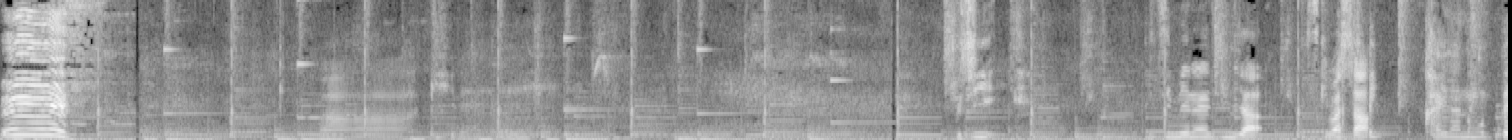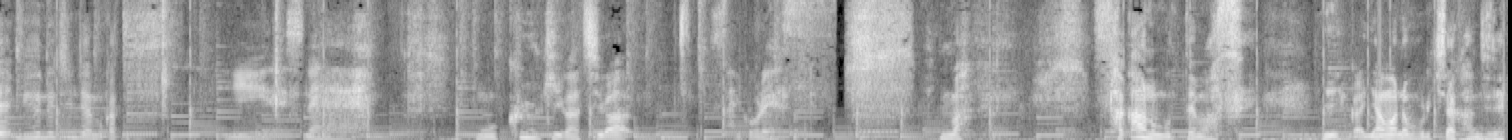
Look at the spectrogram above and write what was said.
うーす。わー、綺麗。無事、三峯神社着きました。はい、階段登って三峯神社に向かって、いいですね。もう空気が違う。最高です。今、坂登ってます。なんか山登り来た感じで。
